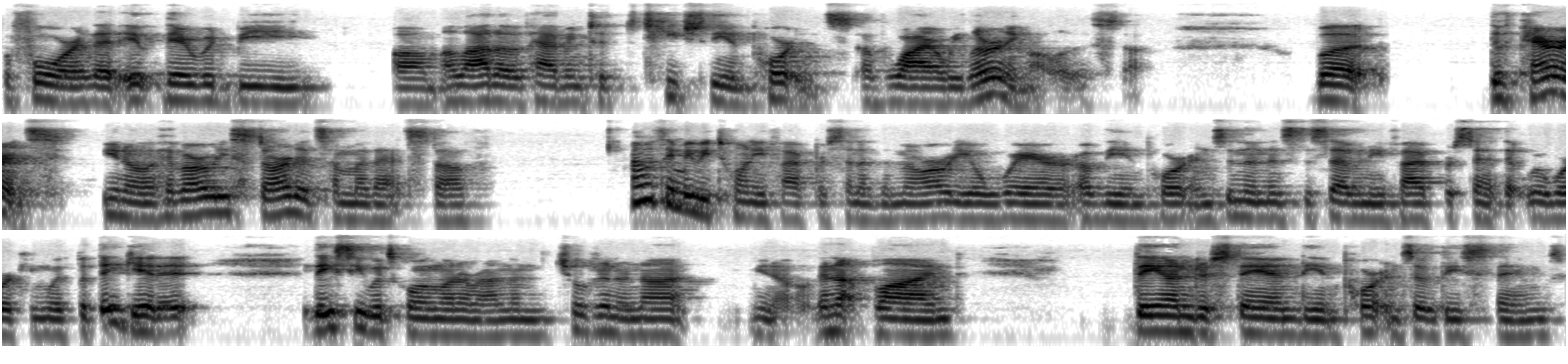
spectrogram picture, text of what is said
before that it, there would be um, a lot of having to teach the importance of why are we learning all of this stuff. But the parents, you know, have already started some of that stuff. I would say maybe 25% of them are already aware of the importance, and then it's the 75% that we're working with, but they get it they see what's going on around them. Children are not, you know, they're not blind. They understand the importance of these things.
